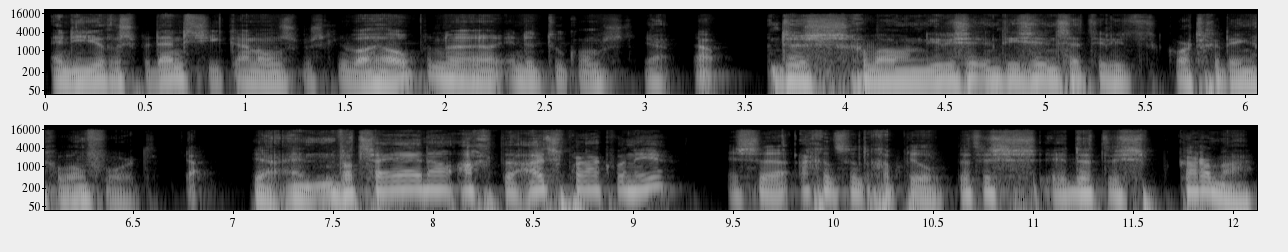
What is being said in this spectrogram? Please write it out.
En die jurisprudentie kan ons misschien wel helpen eh, in de toekomst. Dus gewoon, jullie, in die zin zetten jullie het kort geding gewoon voort. Ja. Ja, en wat zei jij nou? Ach, de uitspraak wanneer? Is eh, 28 april. Dat is, dat is karma.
